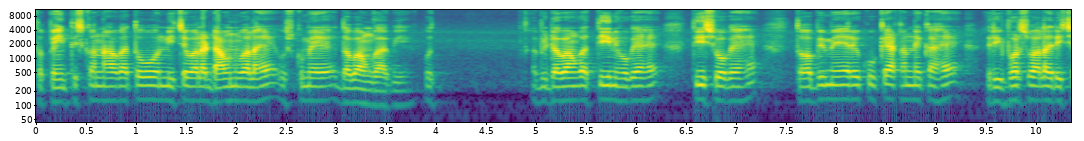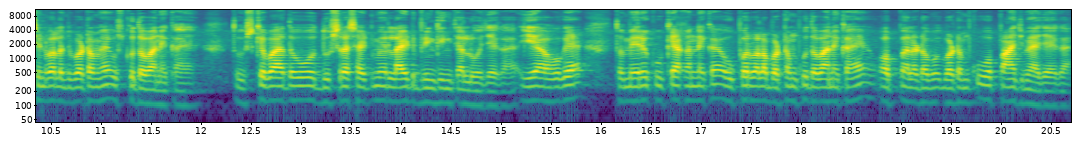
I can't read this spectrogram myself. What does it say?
तो पैंतीस करना होगा तो नीचे वाला डाउन वाला है, उसको मैं दबाऊँगा अभी। अभी दबाऊँगा तीन हो गया है, तीस हो गया है। तो अभी मेरे को क्या करने का है, रिवर्स वाला रिसेंट वाला जो बटन है, उसको दबाने का है। तो उसके बाद वो दूसरा साइड में लाइट ब्रिंकिंग चालू हो जाएगा। ये हो गया। तो मेरे को क्या करने का है, ऊपर वाला बटन को दबाने का है अप वाला बटन को वो पाँच में आ जाएगा।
